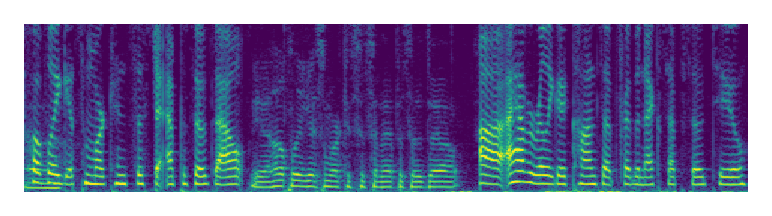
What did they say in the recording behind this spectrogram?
Hopefully, uh, get some more consistent episodes out. yeah, hopefully get some more consistent episodes out. Uh, I have a really good concept for the next episode too.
